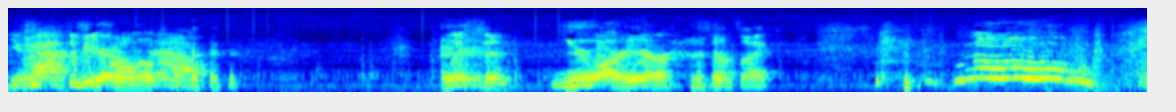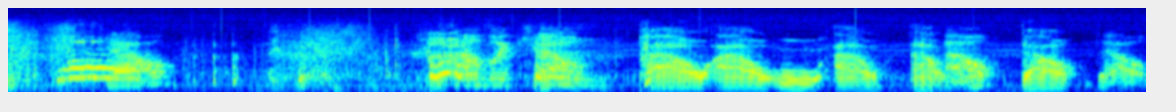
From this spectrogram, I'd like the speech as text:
You have to be home now. Listen. You are here. Sounds like no. Cow. Sounds like cow. Pow, ow, ooh, ow, ow. Ow, Dow, dow,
